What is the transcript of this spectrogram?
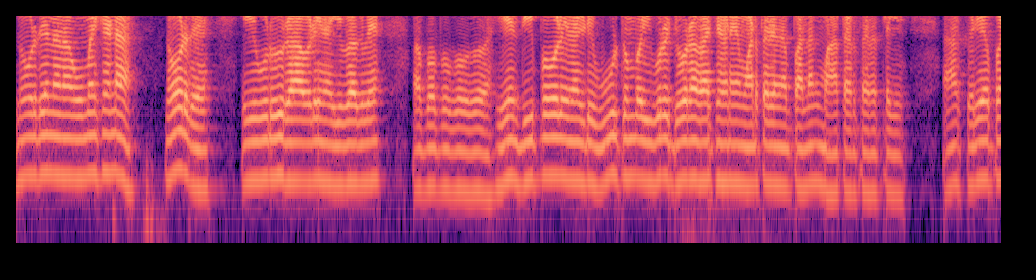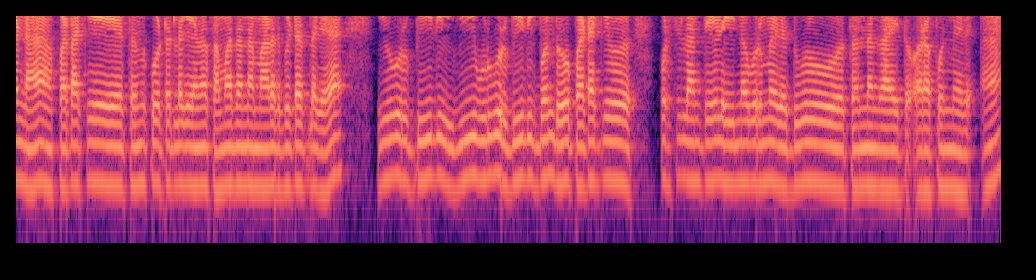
ನೋಡ್ದೆ ನಾನು ಉಮೇಶ್ ಅಣ್ಣ, ನೋಡಿದೆ. ಈ ಹುಡುಗರು ಅವಳಿನ ಇವಾಗಲೇ. ಅಬ್ಬಬ್ಬಬ್ಬ ಏನು ದೀಪಾವಳಿ ನಡಿ ಊರು ತುಂಬ ಇವರು ಜೋರಾಗಿ ಆಚರಣೆ ಮಾಡ್ತಾರೇನಪ್ಪ ಅನ್ನಂಗೆ ಮಾತಾಡ್ತಾರೆ ಅತ್ಲಾಗೆ ಆ ಕರಿಯಪ್ಪಣ್ಣ ಪಟಾಕಿ ತಂದು ಕೊಟ್ಟತ್ಲಾಗೆ ಏನೋ ಸಮಾಧಾನ ಮಾಡೋದು ಬಿಟ್ಟತ್ಲಾಗೆ ಇವರು ಬೀದಿ, ಈ ಹುಡುಗರು ಬೀದಿಗೆ ಬಂದು ಪಟಾಕಿ ಕೊಡಿಸಿಲ್ಲ ಅಂತ ಹೇಳಿ ಇನ್ನೊಬ್ಬರ ಮೇಲೆ ದೂರು ತಂದಂಗೆ ಆಯಿತು ಅವ್ರ ಅಪ್ಪನ ಮೇಲೆ ಹಾಂ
